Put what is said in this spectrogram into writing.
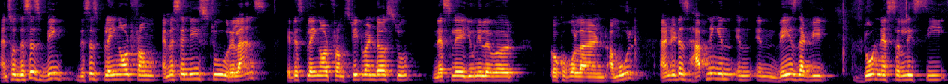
And so this is being this is playing out from MSMEs to Reliance. It is playing out from street vendors to Nestle, Unilever, Coca-Cola, and Amul. And it is happening in, in, in ways that we don't necessarily see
